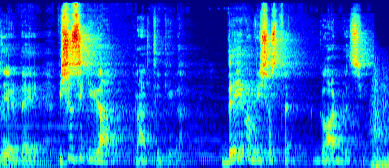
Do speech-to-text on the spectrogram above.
ചെയ്യട്ടെ. വിശ്വസിക്കുക പ്രാർത്ഥിക്കുക. ദൈവം വിശ്വസ്തൻ. ഗോഡ് ബ്ലസ് യു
